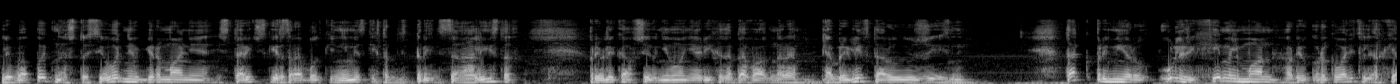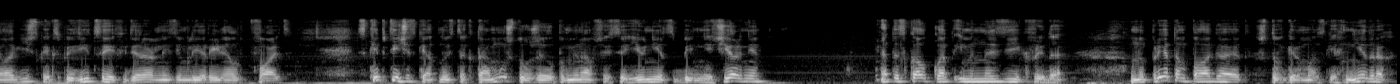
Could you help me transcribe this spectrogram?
Любопытно, что сегодня в Германии исторические разработки немецких традиционалистов, привлекавшие внимание Рихарда Вагнера, обрели вторую жизнь. Так, к примеру, Ульрих Химмельман, руководитель археологической экспедиции федеральной земли Рейнелд-Пфальц, скептически относится к тому, что уже упоминавшийся юнец Бенни Черни отыскал клад именно Зигфрида, но при этом полагает, что в германских недрах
